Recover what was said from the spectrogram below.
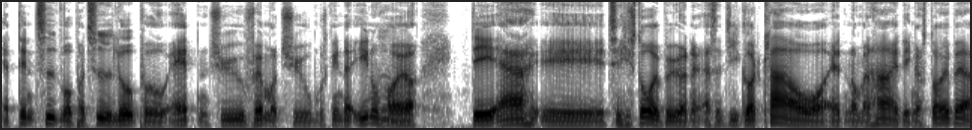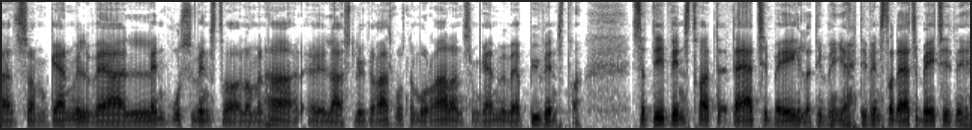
at den tid, hvor partiet lå på 18, 20, 25, måske endda endnu mm. højere, det er øh, til historiebøgerne. Altså, de er godt klar over, at når man har et Inger Støjberg, som gerne vil være landbrugsvenstre, og når man har øh, Lars Løkke Rasmussen og Moderaterne, som gerne vil være byvenstre, så det venstre, der er tilbage, eller det, ja, det venstre, der er tilbage til det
